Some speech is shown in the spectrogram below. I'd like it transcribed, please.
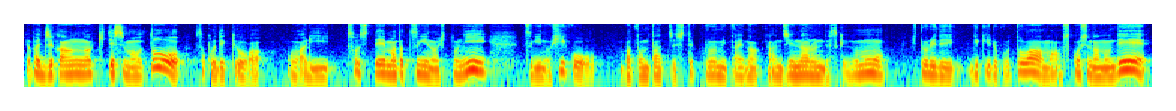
やっぱり時間が来てしまうとそこで今日は終わり。そしてまた次の人に次の日こうバトンタッチしていくみたいな感じになるんですけども一人でできることはまあ少しなので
